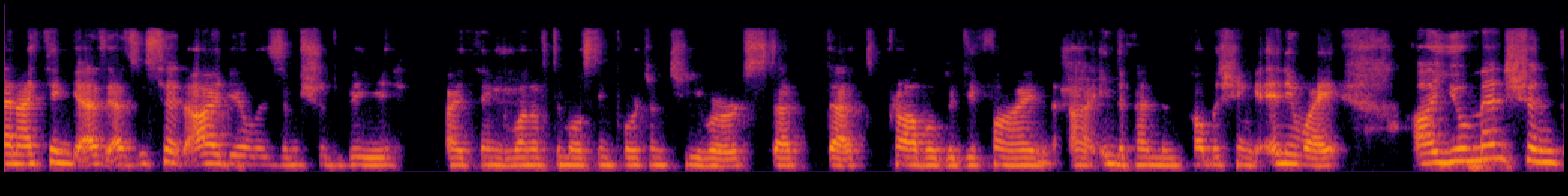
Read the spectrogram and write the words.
and i think as, as you said idealism should be I think one of the most important keywords that that probably define uh, independent publishing. Anyway, uh, you mentioned,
